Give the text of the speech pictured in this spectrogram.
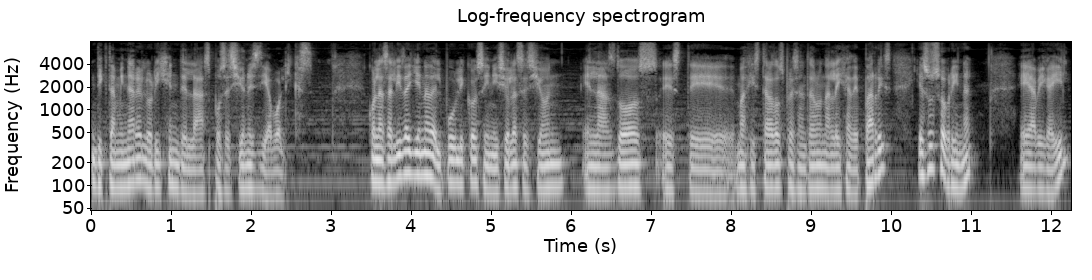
dictaminar el origen de las posesiones diabólicas. Con la salida llena del público se inició la sesión en las dos este, magistrados presentaron a la hija de Parris y a su sobrina, eh, Abigail,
